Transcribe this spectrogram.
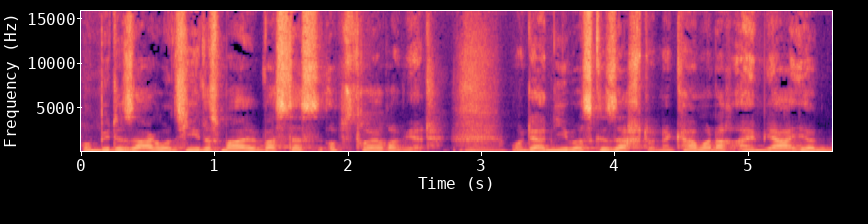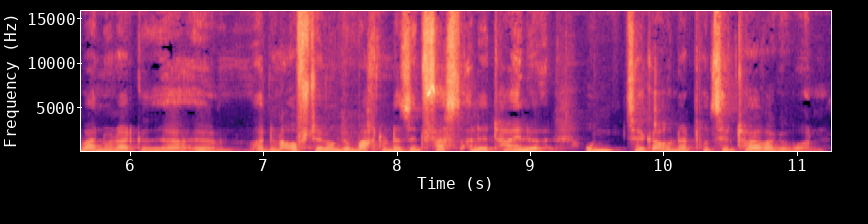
Und bitte sage uns jedes Mal, was das, ob es teurer wird. Mhm. Und er hat nie was gesagt. Und dann kam er nach einem Jahr irgendwann und hat, äh, hat eine Aufstellung gemacht und da sind fast alle Teile um circa 100 Prozent teurer geworden.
